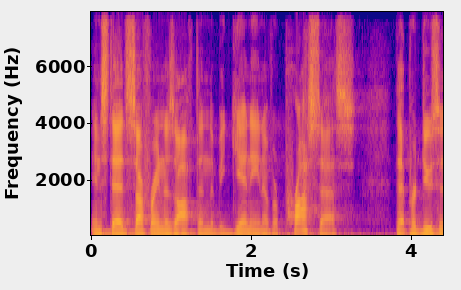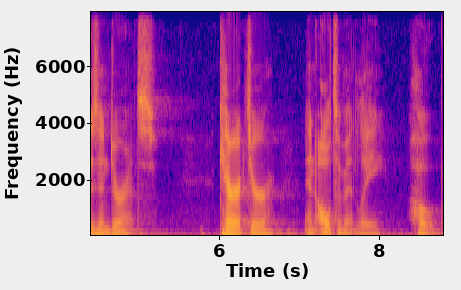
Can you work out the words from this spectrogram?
Instead, suffering is often the beginning of a process that produces endurance, character, and ultimately hope.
